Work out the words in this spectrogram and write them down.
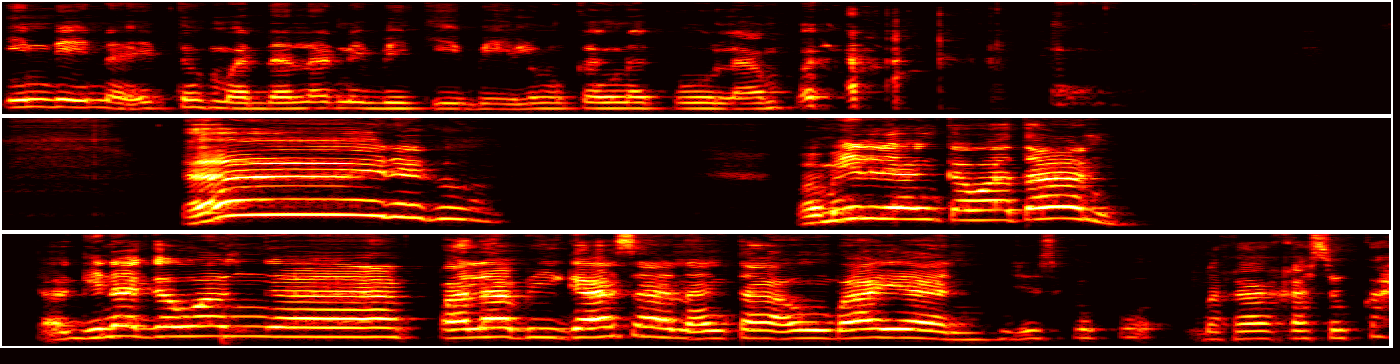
hindi na ito madala ni Vicky Bilo. Mukhang nagkulam. Ay, naku. Pamilyang kawatan. Ginagawang ah, palabigasan ang taong bayan. Diyos ko po, nakakasuka.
